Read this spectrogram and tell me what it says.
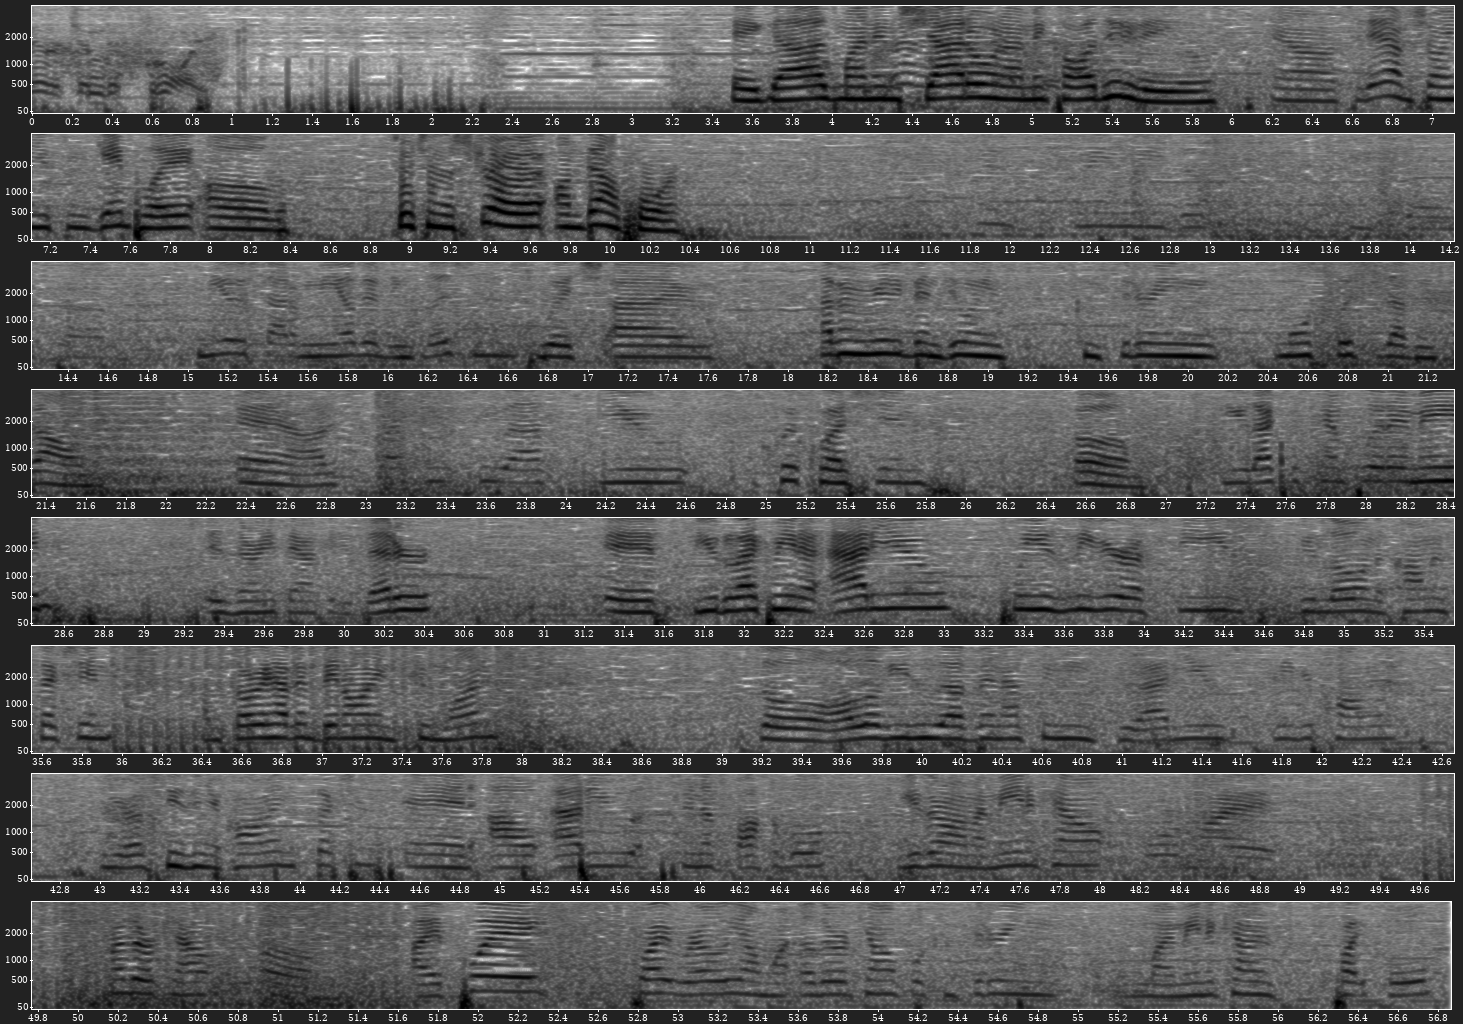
Search and destroy. Hey guys, my name's Shadow and I make Call of Duty videos. And uh, today I'm showing you some gameplay of Search and Destroy on Downpour. This mainly just because uh, the other side of me, other than glitches, which I haven't really been doing considering most glitches have been found. And I'd just like to ask you a quick question. Um, do you like the template I made? Is there anything I could do better? If you'd like me to add you, please leave your FCs below in the comment section. I'm sorry I haven't been on in two months. So all of you who have been asking me to add you, just leave your comments, your FCs in your comments section, and I'll add you as soon as possible, either on my main account or my other account. Um, I play quite rarely on my other account, but considering my main account is quite full,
